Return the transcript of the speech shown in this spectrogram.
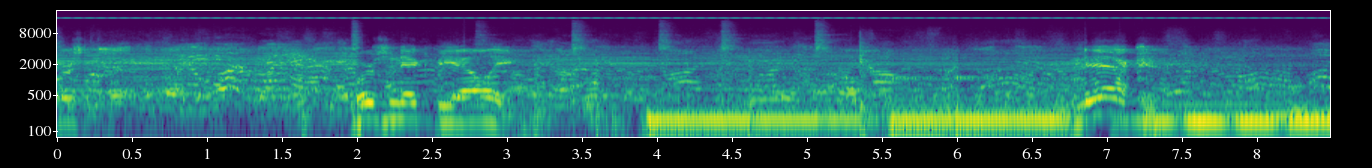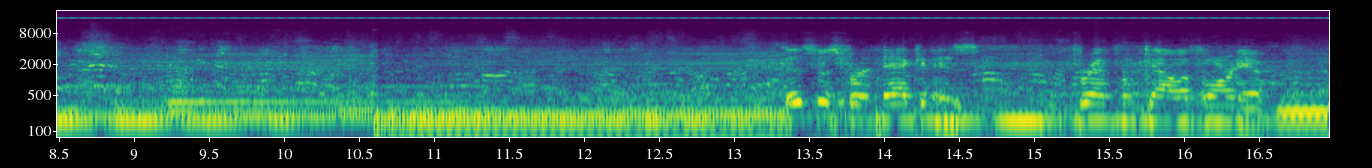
Where's Nick? Where's Nick Bielli? Nick! This was for Nick and his friend from California.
